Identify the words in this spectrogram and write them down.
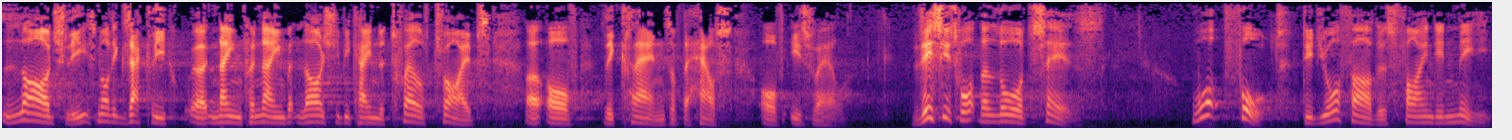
largely, it's not exactly uh, name for name, but largely became the 12 tribes uh, of the clans of the house of Israel. This is what the Lord says. What fault did your fathers find in me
